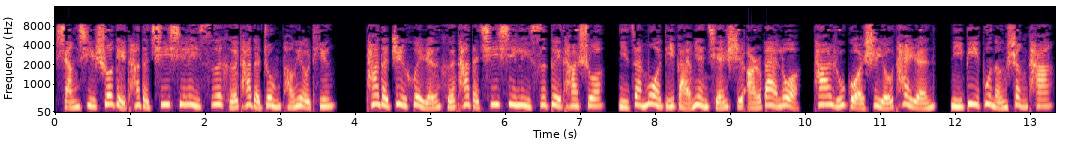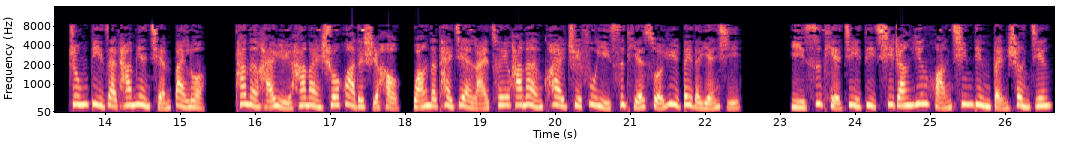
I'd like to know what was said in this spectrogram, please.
详细说给他的妻西利斯和他的众朋友听。他的智慧人和他的妻西利斯对他说：“你在莫迪改面前时而败落。”他如果是犹太人，你必不能胜他，终必在他面前败落。他们还与哈曼说话的时候，王的太监来催哈曼快去赴以斯帖所预备的筵席。以斯帖记第七章，英皇钦定本圣经。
